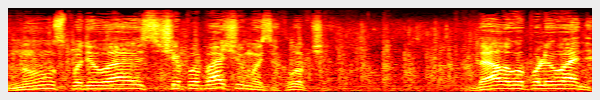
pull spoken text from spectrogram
Ну, сподіваюсь, ще побачимося, хлопче. Далого полювання.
